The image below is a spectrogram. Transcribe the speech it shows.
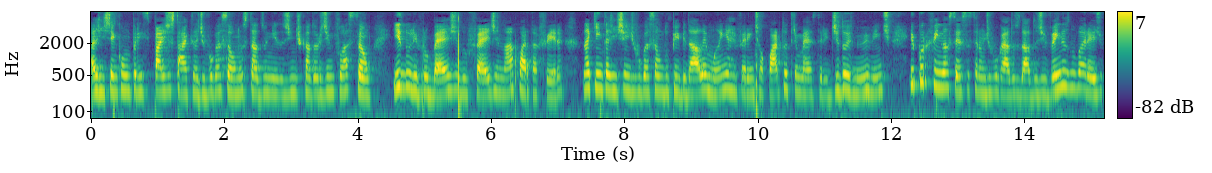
a gente tem como principais destaques a divulgação nos Estados Unidos de indicador de inflação e do livro bege do Fed na quarta-feira. Na quinta, a gente tem divulgação do PIB da Alemanha referente ao quarto trimestre de 2020 e por fim, na sexta serão divulgados dados de vendas no varejo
